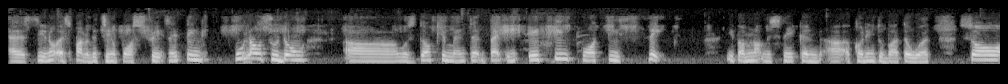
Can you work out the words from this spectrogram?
as you know as part of the Singapore Straits. I think Pulau Sudong uh, was documented back in 1846 if I'm not mistaken, uh, according to Butterworth. So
